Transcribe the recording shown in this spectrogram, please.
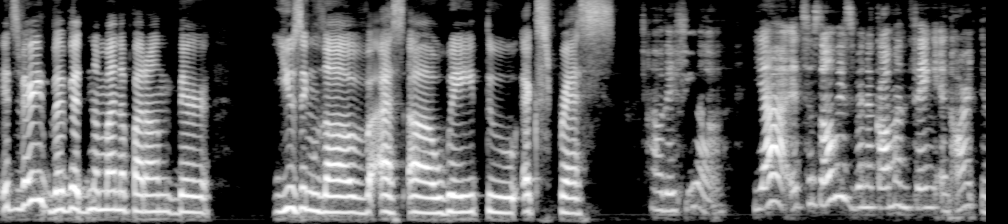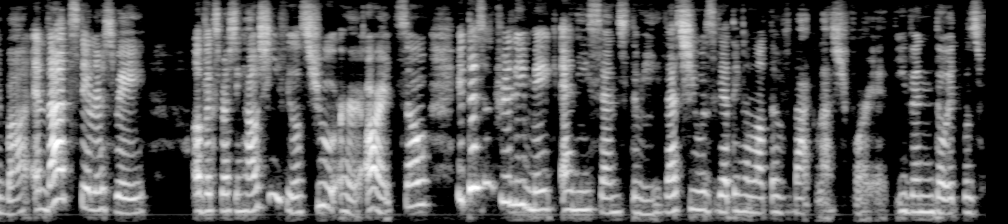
it's very vivid naman na parang they're using love as a way to express How they feel. Yeah, it has always been a common thing in art, diba? And that's Taylor's way of expressing how she feels through her art. So it doesn't really make any sense to me that she was getting a lot of backlash for it, even though it was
